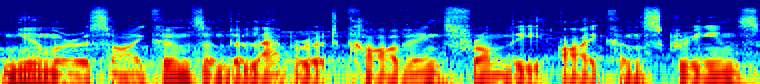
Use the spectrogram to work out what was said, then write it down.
Numerous icons and elaborate carvings from the icon screens,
